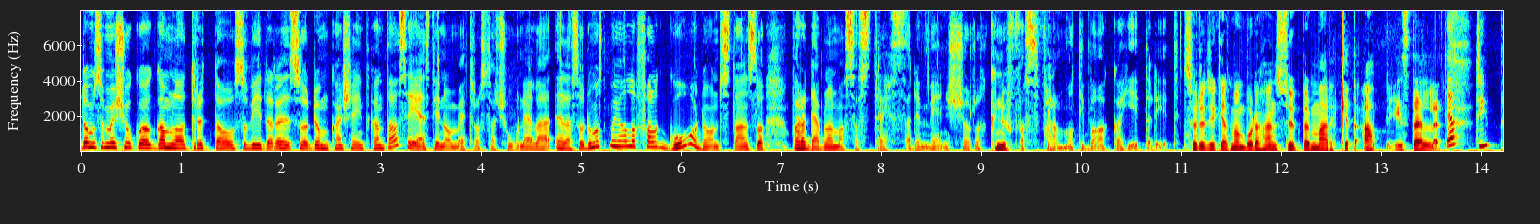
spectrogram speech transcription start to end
de som är sjuka och gamla och trötta och så vidare så de kanske inte kan ta sig ens till någon metrostation eller, eller så. Då måste man i alla fall gå någonstans och vara där bland massa stressade människor och knuffas fram och tillbaka hit och dit. Så du tycker att man borde ha en supermarket-app istället? Ja, typ.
